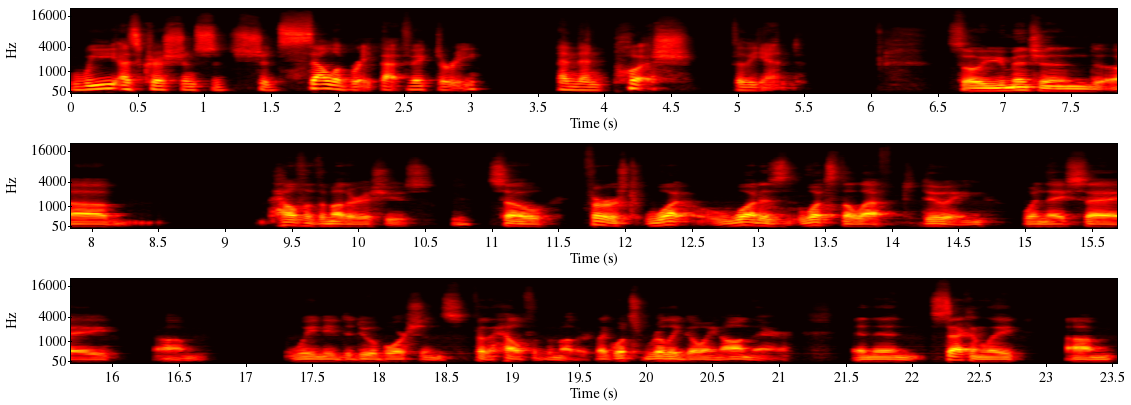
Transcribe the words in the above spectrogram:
We as Christians should, should celebrate that victory and then push for the end. So you mentioned uh, health of the mother issues. Hmm. So first, what what is what's the left doing when they say um, we need to do abortions for the health of the mother? Like, what's really going on there? And then, secondly, um,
